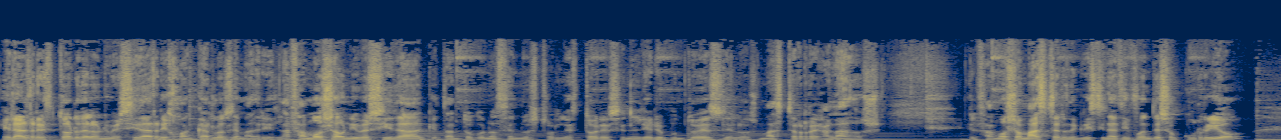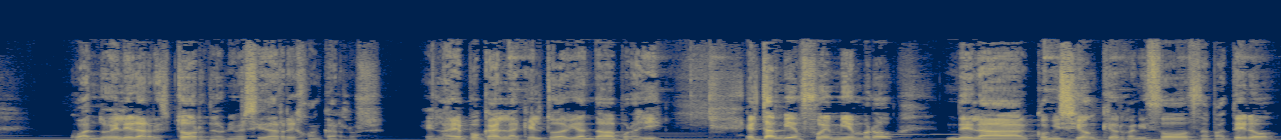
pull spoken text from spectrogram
era el rector de la Universidad Rey Juan Carlos de Madrid, la famosa universidad que tanto conocen nuestros lectores en el diario.es de los máster regalados. El famoso máster de Cristina Cifuentes ocurrió cuando él era rector de la Universidad Rey Juan Carlos, en la época en la que él todavía andaba por allí. Él también fue miembro de la comisión que organizó Zapatero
